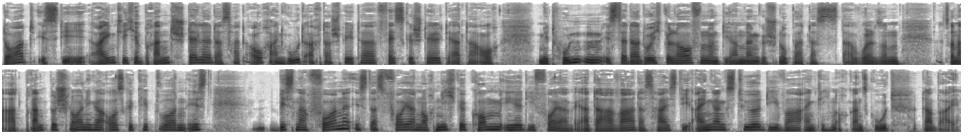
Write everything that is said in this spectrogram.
Dort ist die eigentliche Brandstelle. Das hat auch ein Gutachter später festgestellt. Der hat da auch mit Hunden ist er da durchgelaufen und die haben dann geschnuppert, dass da wohl so, ein, so eine Art Brandbeschleuniger ausgekippt worden ist. Bis nach vorne ist das Feuer noch nicht gekommen, ehe die Feuerwehr da war. Das heißt, die Eingangstür, die war eigentlich noch ganz gut dabei.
